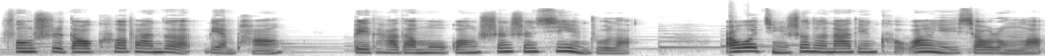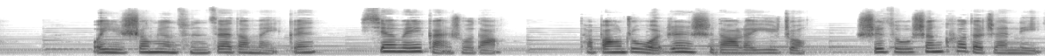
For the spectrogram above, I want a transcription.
风蚀刀刻般的脸庞，被他的目光深深吸引住了，而我仅剩的那点渴望也消融了。我以生命存在的每根纤维感受到，他帮助我认识到了一种十足深刻的真理，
